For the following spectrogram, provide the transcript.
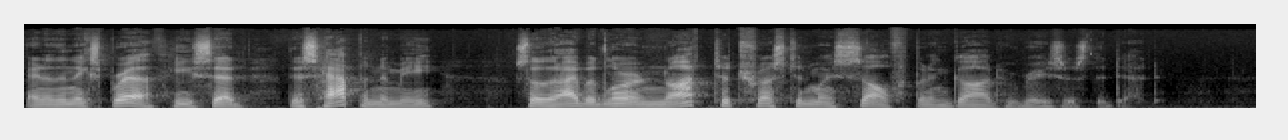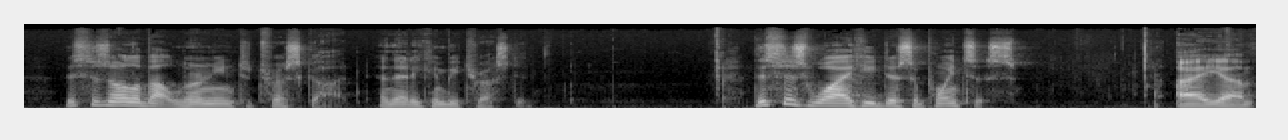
and in the next breath, he said, This happened to me so that I would learn not to trust in myself, but in God who raises the dead. This is all about learning to trust God and that He can be trusted. This is why He disappoints us. I, um,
